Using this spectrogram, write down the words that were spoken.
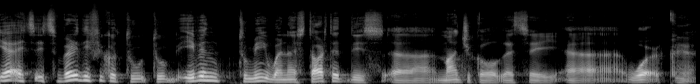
Yeah, it's it's very difficult to to even to me when I started this uh, magical, let's say, uh, work. Yeah.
